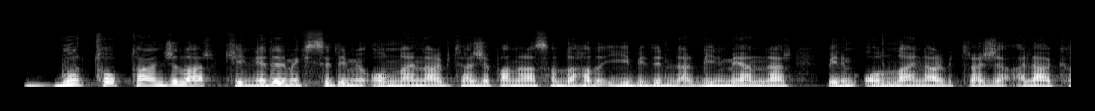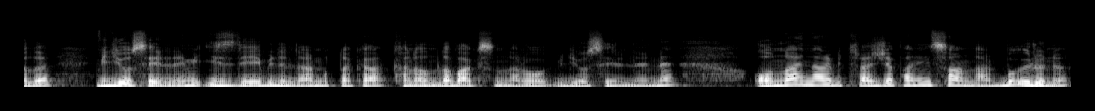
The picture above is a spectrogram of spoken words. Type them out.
bu toptancılar ki ne demek istediğimi online arbitraj yapanlar aslında daha da iyi bilirler. Bilmeyenler benim online arbitrajla alakalı video serilerimi izleyebilirler. Mutlaka kanalımda baksınlar o video serilerine. Online arbitraj yapan insanlar bu ürünü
